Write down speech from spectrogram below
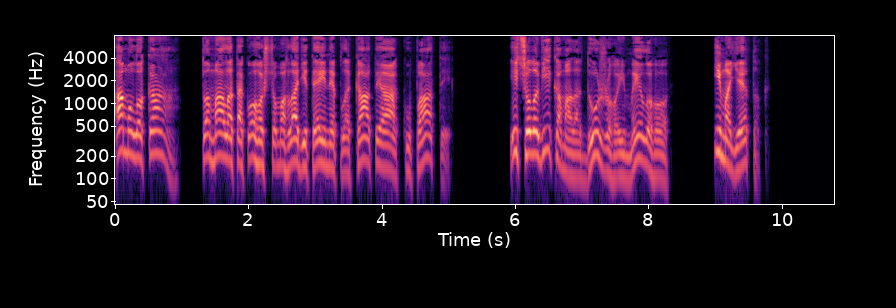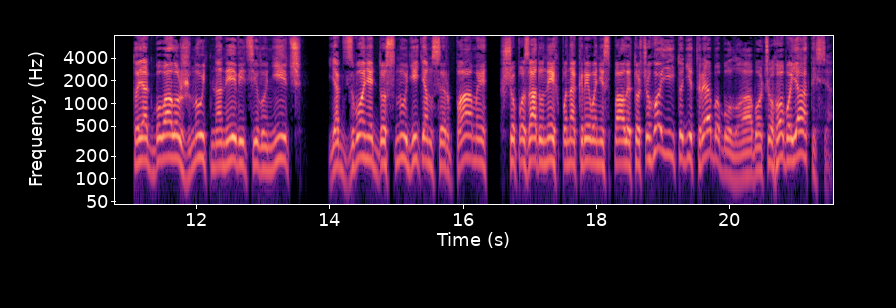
а молока то мала такого, що могла дітей не плакати, а купати. І чоловіка мала дужого і милого, і маєток. То, як, бувало, жнуть на ниві цілу ніч, як дзвонять до сну дітям серпами, що позаду них понакривані спали, то чого їй тоді треба було або чого боятися?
